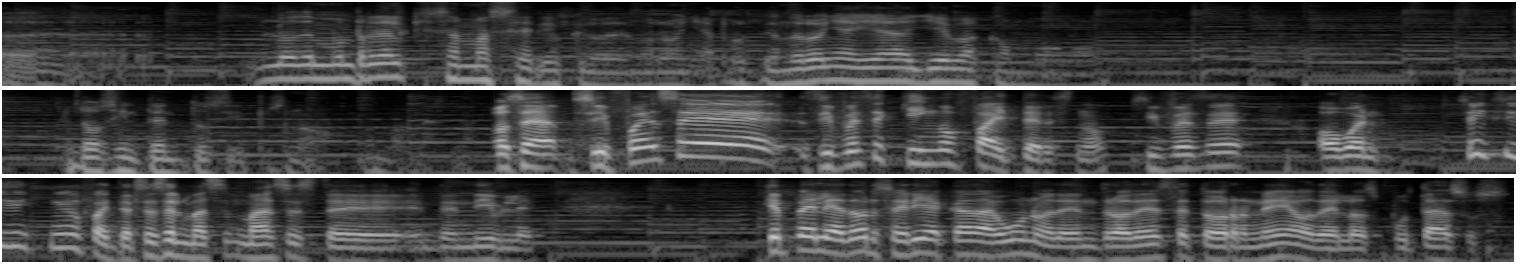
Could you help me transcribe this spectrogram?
Eh, lo de Monreal quizá más serio que lo de Noroña, porque Noroña ya lleva como dos intentos y pues no. O sea, si fuese, si fuese King of Fighters, ¿no? Si fuese o bueno, sí, sí, sí, King of Fighters es el más, más este, entendible. ¿Qué peleador sería cada uno dentro de este torneo de los putazos?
